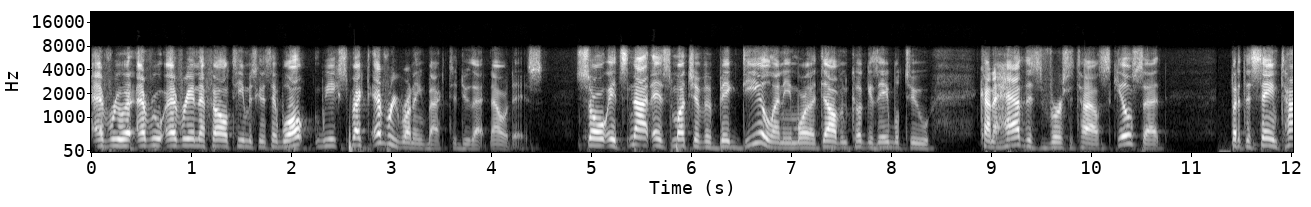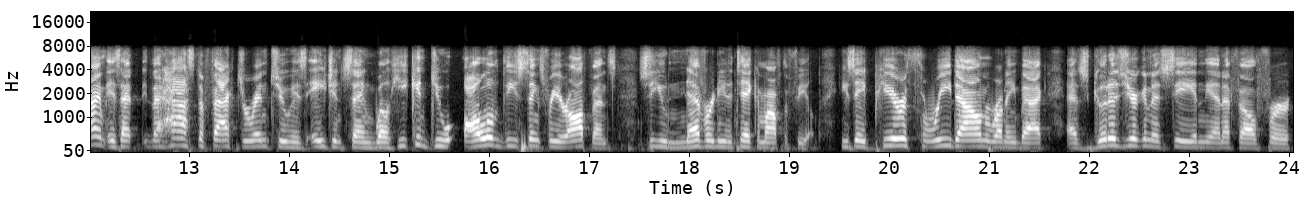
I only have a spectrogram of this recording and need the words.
every every every NFL team is going to say, "Well, we expect every running back to do that nowadays." So it's not as much of a big deal anymore that Dalvin Cook is able to kind of have this versatile skill set but at the same time is that that has to factor into his agent saying well he can do all of these things for your offense so you never need to take him off the field he's a pure three down running back as good as you're going to see in the nfl for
